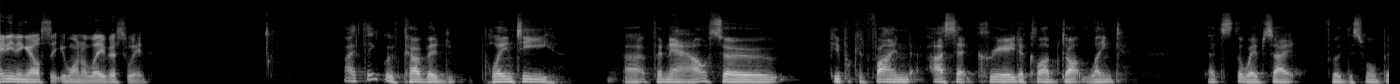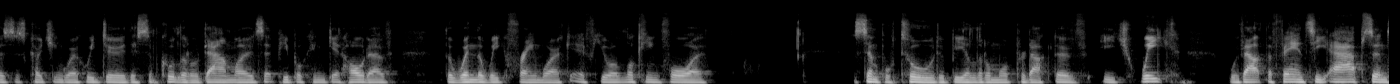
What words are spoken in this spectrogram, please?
anything else that you want to leave us with? I think we've covered plenty uh, for now. So, people can find us at creatorclub.link. That's the website for the small business coaching work we do. There's some cool little downloads that people can get hold of. The Win the Week framework, if you're looking for a simple tool to be a little more productive each week without the fancy apps and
